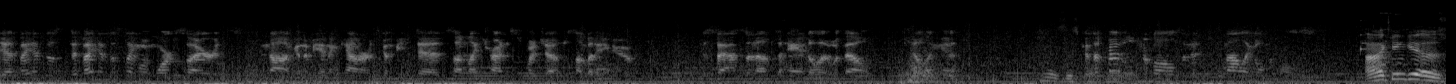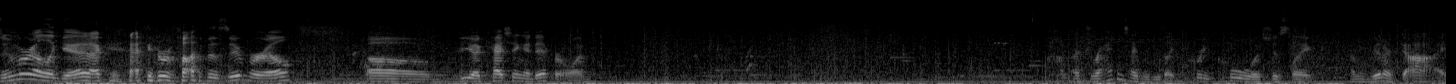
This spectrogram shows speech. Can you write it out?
Yeah, if I hit this, if I hit this thing with Morgsire, it's not gonna be an encounter, it's gonna be dead, so I'm like trying to switch out to somebody who is fast enough to handle it without killing it. What is this? Because it's Ultra Balls, and it's not like Ultra Balls. I can get a Zoomeril again. I can I can revive a Zoomeril, um, via catching a different one. A dragon type would be like pretty cool. It's just like I'm gonna die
